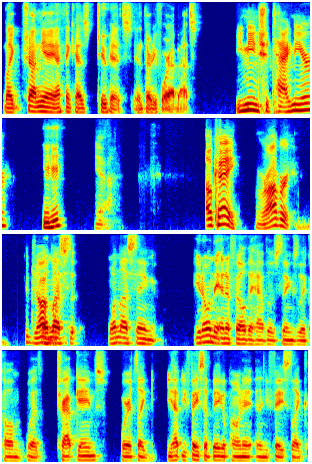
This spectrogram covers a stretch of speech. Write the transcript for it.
Like Chatagnier, I think has two hits in 34 at bats. You mean Chatagnier? Mm-hmm. Yeah. Okay, Robert. Good job. one last one last thing. You know, in the NFL, they have those things they call them what trap games, where it's like you have you face a big opponent and then you face like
